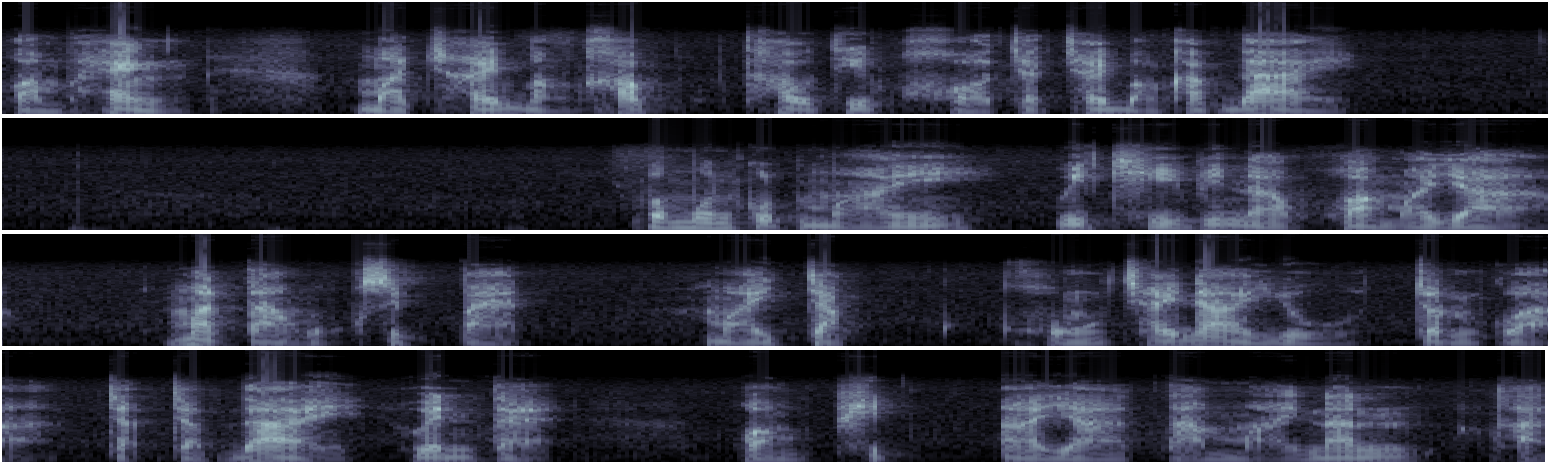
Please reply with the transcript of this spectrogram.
ความแพ่ง มาใช้บังคับเท่าที่พอจะใช้บังคับได้ ประมวลกฎหมายวิธีวินาความอาญา มาตรา 68 หมายจับคงใช้ได้อยู่ จนกว่าจะจับได้เว้นแต่ความผิดอาญาตามหมายนั้น ขาด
